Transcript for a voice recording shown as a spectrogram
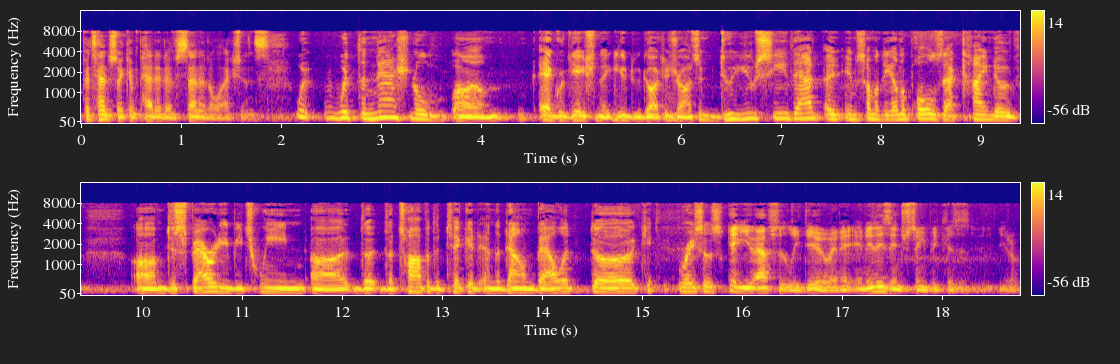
potentially competitive Senate elections. With, with the national um, aggregation that you do, Dr. Johnson, do you see that in some of the other polls? That kind of um, disparity between uh, the the top of the ticket and the down ballot uh, races? Yeah, you absolutely do, and it, and it is interesting because you know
